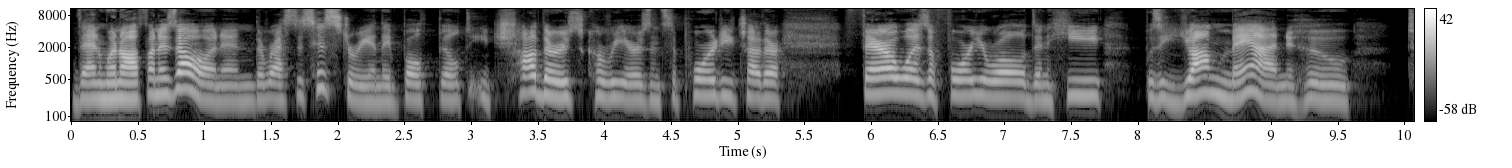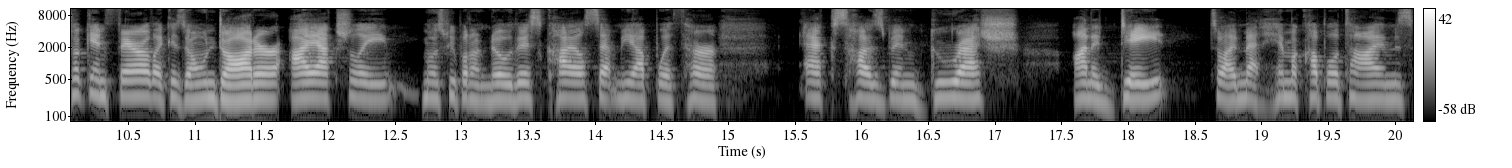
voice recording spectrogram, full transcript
then went off on his own. And the rest is history. And they both built each other's careers and supported each other. Farrah was a four year old and he was a young man who took in Farrah like his own daughter. I actually, most people don't know this. Kyle set me up with her ex husband, Guraish, on a date. So I met him a couple of times.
